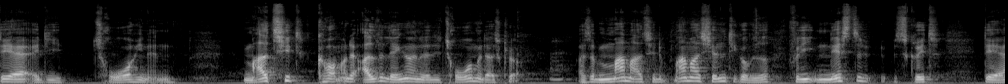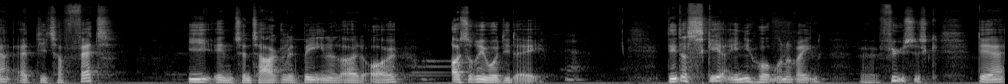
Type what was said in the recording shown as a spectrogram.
det er, at de tror hinanden. Meget tit kommer det aldrig længere, end at de tror med deres klør. Altså meget, meget tit, meget, meget sjældent, de går videre. Fordi næste skridt, det er, at de tager fat i en tentakel, et ben eller et øje, og så river de det af. Ja. Det, der sker inde i hummerne rent øh, fysisk, det er,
